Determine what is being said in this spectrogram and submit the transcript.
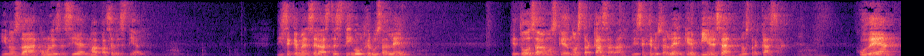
y nos da, como les decía, el mapa celestial. Dice que me serás testigo en Jerusalén, que todos sabemos que es nuestra casa, ¿verdad? Dice Jerusalén que empieza nuestra casa. Judea,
